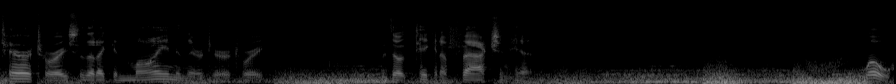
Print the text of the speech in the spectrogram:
territory so that I can mine in their territory without taking a faction hit. Whoa.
